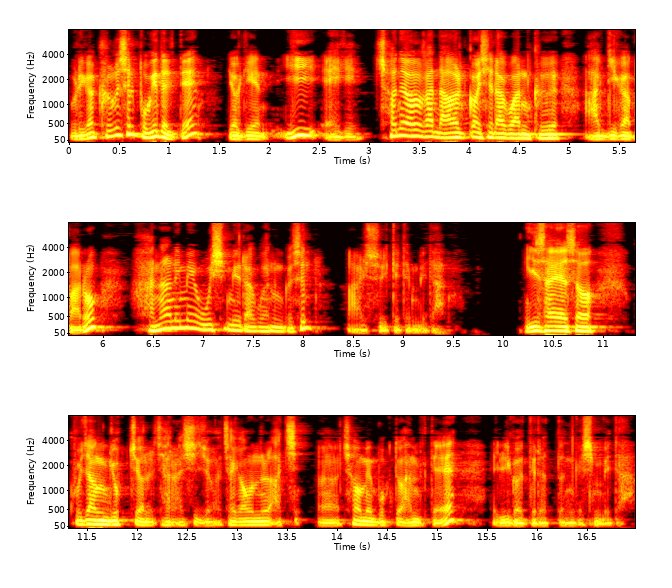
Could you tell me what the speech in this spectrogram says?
우리가 그것을 보게 될 때, 여기에 이 애기, 처녀가 나올 것이라고 한 그 아기가 바로 하나님의 오심이라고 하는 것을 알 수 있게 됩니다. 이사에서 9장 6절 잘 아시죠? 제가 오늘 아침, 어, 처음에 목도할 때 읽어드렸던 것입니다.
